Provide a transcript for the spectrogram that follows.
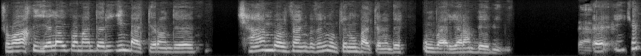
شما وقتی یه live با من داری این background چند بار زنگ بزنی ممکنه اون background اون هم ببینی. این که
